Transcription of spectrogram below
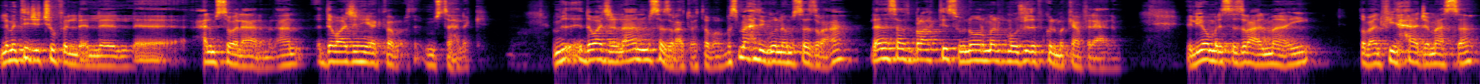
لما تيجي تشوف على مستوى العالم الآن الدواجن هي أكثر مستهلك الدواجن الآن مستزرعة تعتبر بس ما حد يقول إنها مستزرعة لانها صارت practice و normal موجودة في كل مكان في العالم. اليوم الاستزراع المائي طبعا في حاجة ماسة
